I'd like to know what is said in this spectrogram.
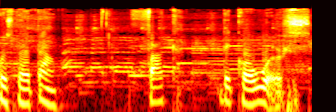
Pues trata, fuck the cowards.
